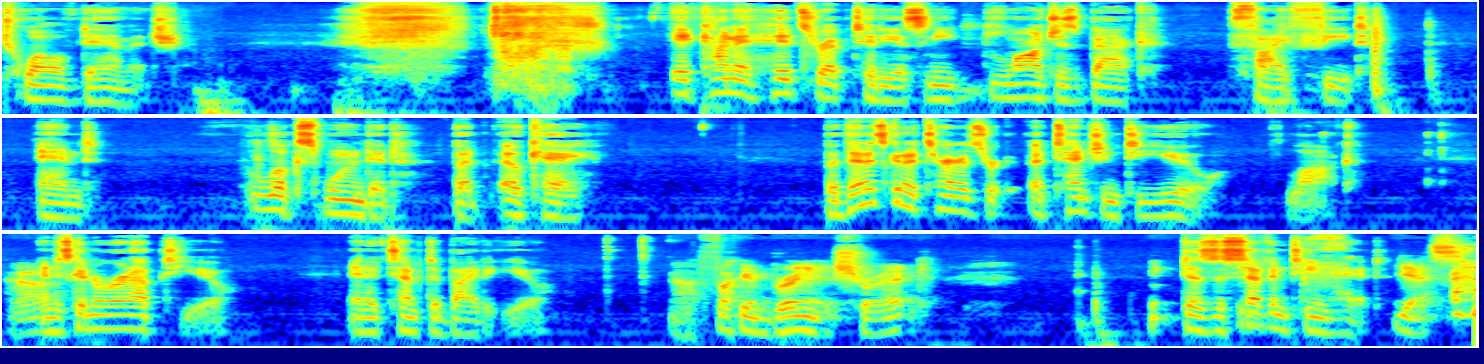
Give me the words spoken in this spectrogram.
12 damage it kind of hits Reptidius and he launches back five feet and looks wounded, but okay. But then it's going to turn its attention to you, Locke, and it's going to run up to you and attempt to bite at you. ah, fucking bring it, Shrek. Does a 17 hit? Yes.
